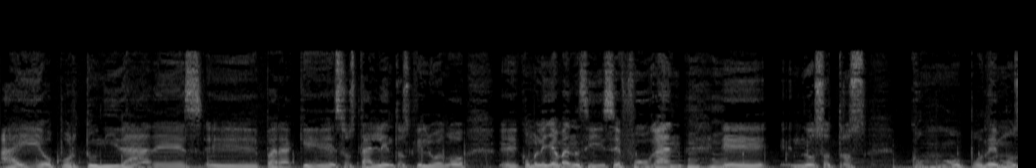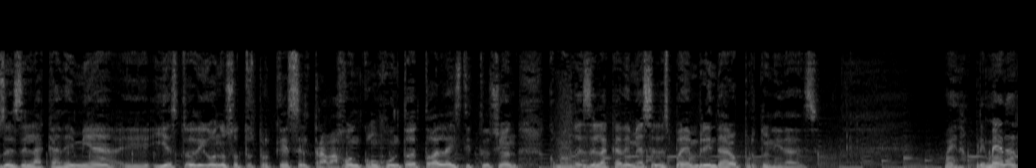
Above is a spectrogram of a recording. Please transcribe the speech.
¿Hay oportunidades eh, para que esos talentos que luego, eh, como le llaman así, se fugan, nosotros ¿Cómo podemos desde la academia, eh, y esto digo nosotros porque es el trabajo en conjunto de toda la institución, cómo desde la academia se les pueden brindar oportunidades? Bueno, primero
